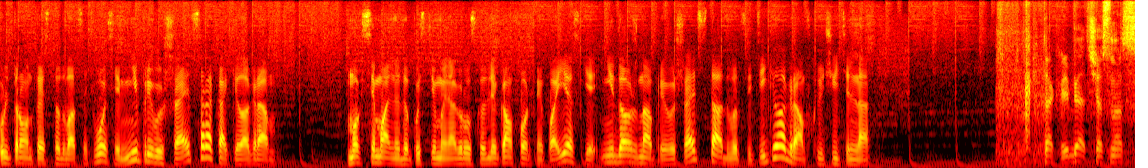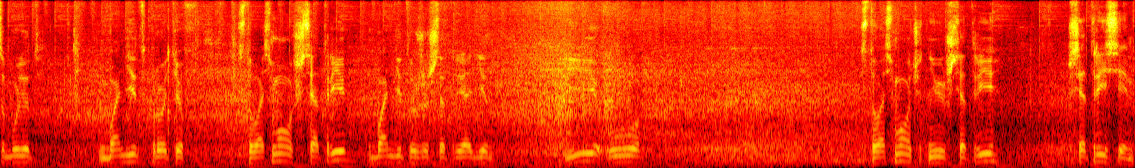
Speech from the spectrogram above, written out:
Ultron T128 не превышает 40 кг. Максимально допустимая нагрузка для комфортной поездки не должна превышать 120 кг включительно. Так, ребят, сейчас у нас будет бандит против 108 63, бандит уже 63.1. И у 108 что-то не вижу, 63, 63.7.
